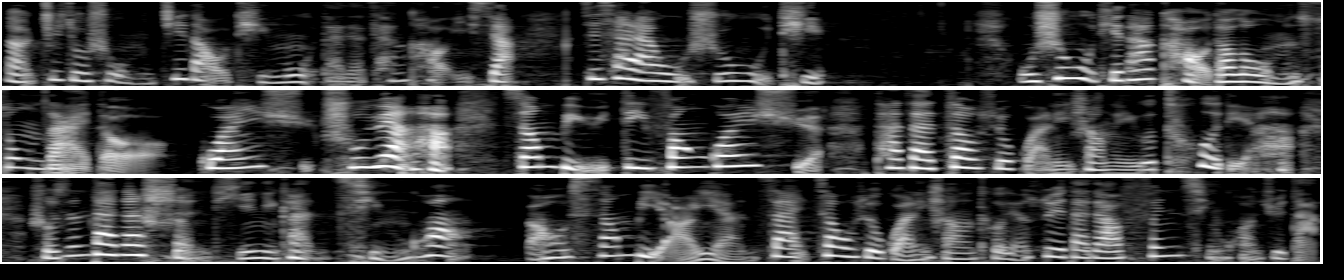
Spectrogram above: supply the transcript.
那这就是我们这道题目，大家参考一下。接下来五十五题，五十五题它考到了我们宋代的官学书院哈。相比于地方官学，它在教学管理上的一个特点哈。首先，大家审题，你看情况。然后相比而言，在教学管理上的特点，所以大家要分情况去答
